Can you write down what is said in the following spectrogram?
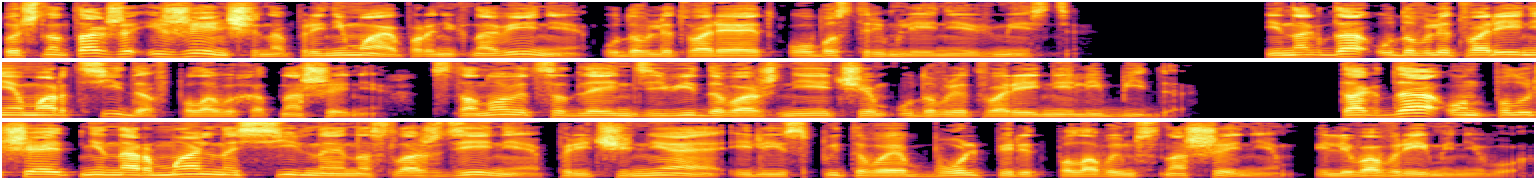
Точно так же и женщина, принимая проникновение, удовлетворяет оба стремления вместе. Иногда удовлетворение мартида в половых отношениях становится для индивида важнее, чем удовлетворение либидо. Тогда он получает ненормально сильное наслаждение, причиняя или испытывая боль перед половым сношением или во время него.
